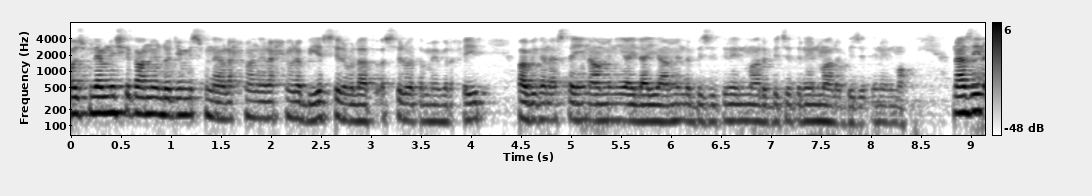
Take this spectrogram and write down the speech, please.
أعوذ بالله من الشيطان الرجيم بسم الله الرحمن الرحيم ربي يسر ولا تؤثر وتمم بالخير وابك نستعين آمين يا الہی، آمین. رب زدنی علما رب زدنی علما رب زدنی علما. ناظرین،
